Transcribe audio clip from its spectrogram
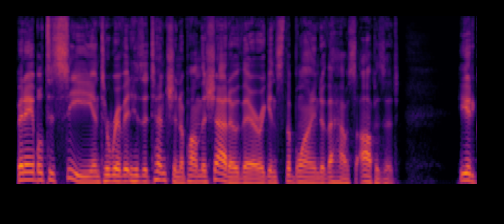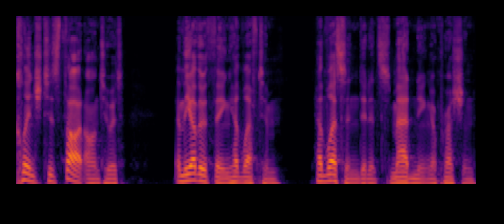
been able to see and to rivet his attention upon the shadow there against the blind of the house opposite. He had clinched his thought onto it, and the other thing had left him, had lessened in its maddening oppression.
